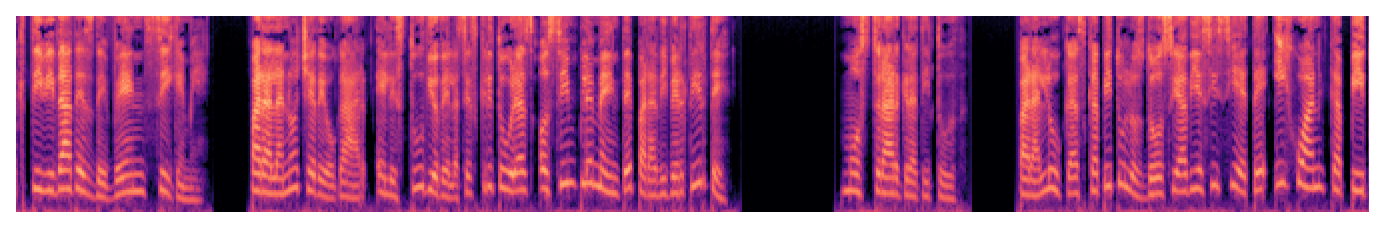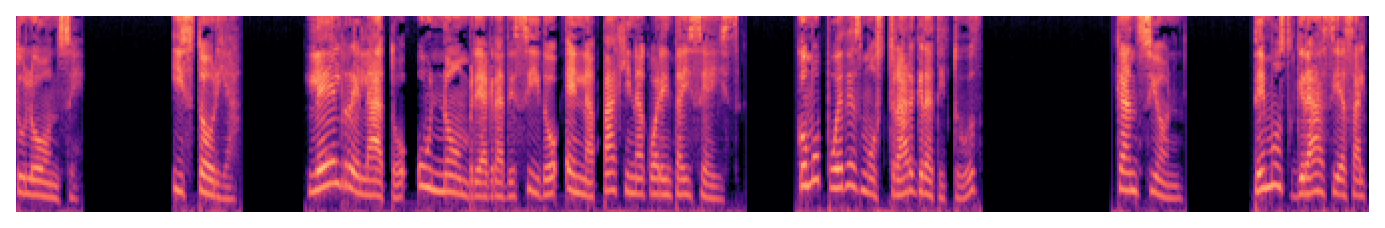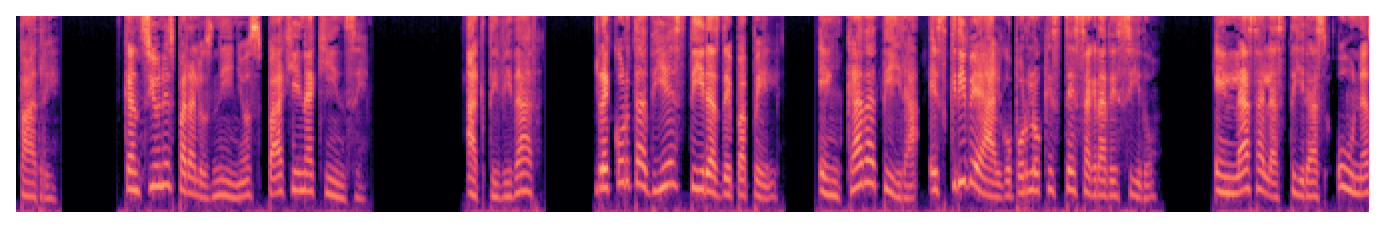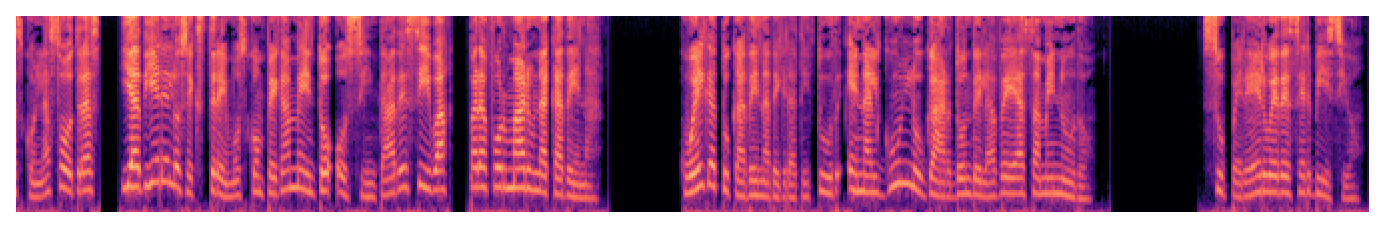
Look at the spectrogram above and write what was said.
Actividades de Ven, sígueme. Para la noche de hogar, el estudio de las escrituras o simplemente para divertirte. Mostrar gratitud. Para Lucas capítulos 12 a 17 y Juan capítulo 11. Historia. Lee el relato Un hombre agradecido en la página 46. ¿Cómo puedes mostrar gratitud? Canción. Demos gracias al Padre. Canciones para los niños, página 15. Actividad. Recorta 10 tiras de papel. En cada tira, escribe algo por lo que estés agradecido. Enlaza las tiras unas con las otras y adhiere los extremos con pegamento o cinta adhesiva para formar una cadena. Cuelga tu cadena de gratitud en algún lugar donde la veas a menudo. Superhéroe de servicio.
